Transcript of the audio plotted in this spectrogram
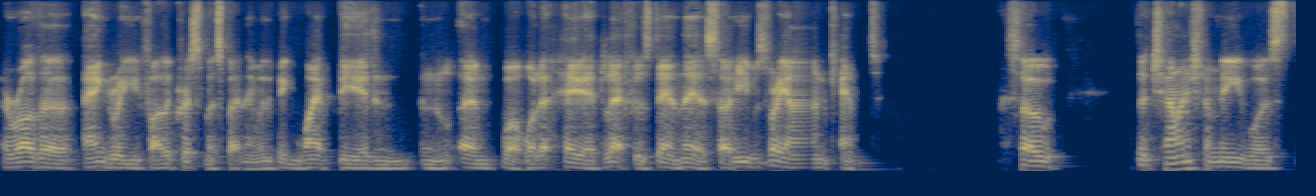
a rather angry Father Christmas back then with a big white beard and, and, and well, what hair he had left was down there. So he was very unkempt. So the challenge for me was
